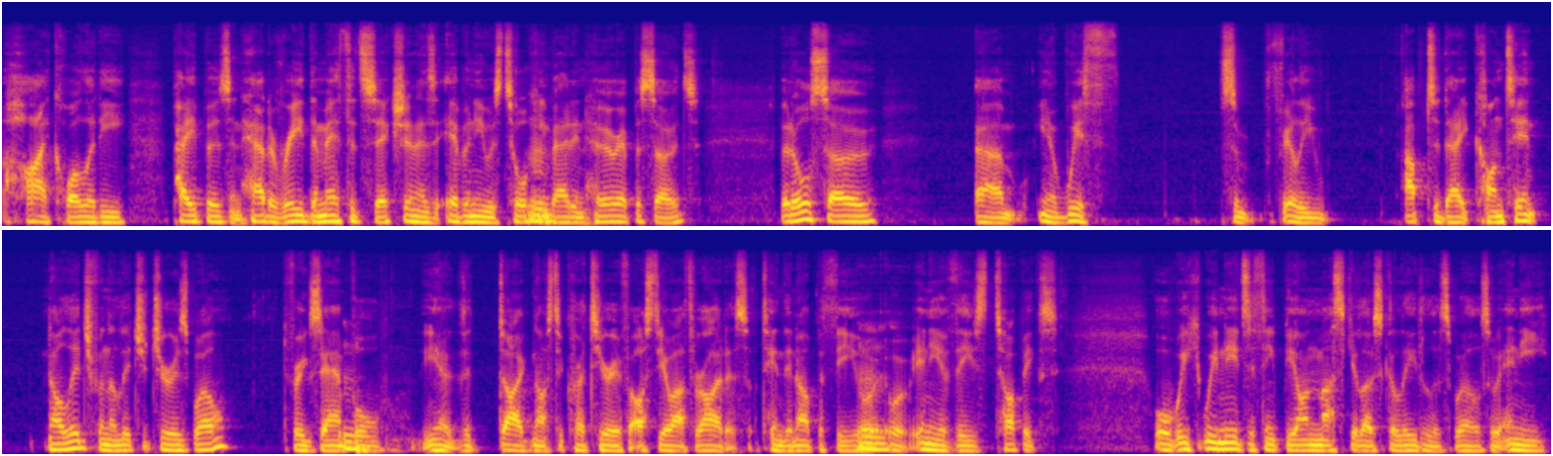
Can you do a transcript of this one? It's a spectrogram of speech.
high quality papers and how to read the methods section, as Ebony was talking about in her episodes, but also, um, you know, with some fairly up to date content knowledge from the literature as well. For example, mm. you know, the diagnostic criteria for osteoarthritis or tendinopathy or, mm. or any of these topics. Or we, we need to think beyond musculoskeletal as well. So any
